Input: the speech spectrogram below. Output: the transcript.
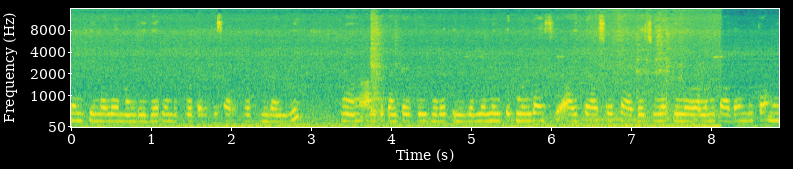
మేము తినలేమండి. ఇదే రెండు పూటలకి సరిపోతుందండి. అంతకంటే ఎక్కువ కూడా తినలేము మేము ఇంతకుముందు అయితే అసలు క్యాబేజీనే తినేవాళ్ళం కాదండి. కానీ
